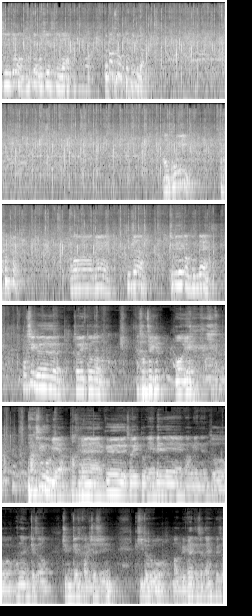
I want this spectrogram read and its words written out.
씨도 함께 모시겠습니다. 큰 박수 부탁드립니다. 아 저희 어네 진짜 준비된 거 없는데 혹시 그 저희 또 아, 갑자기요? 어, 예. 박신곡이에요. 아, 네, 그 저희 또 예배 마무리는 또 하나님께서 주님께서 가르쳐 주신 기도로 마무리를 해야 되잖아요. 그래서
